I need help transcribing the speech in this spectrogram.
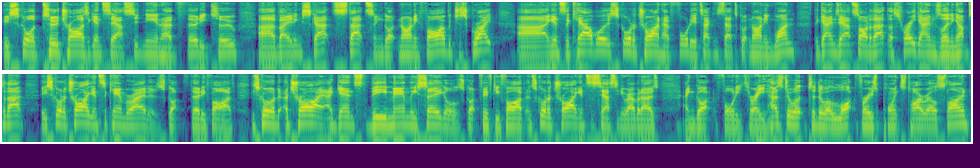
He scored two tries against South Sydney and had 32 uh, evading stats, stats and got 95, which is great. Uh, against the Cowboys, scored a try and had 40 attacking stats, got 91. The games outside of that, the three games leading up to that, he scored a try against the Canberra Raiders, got 35. He scored a try against the Manly Sea Eagles, got 55, and scored a try against the South Sydney Rabbitohs and got 43. He has to, to do a lot for his points, Tyrell Sloan.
